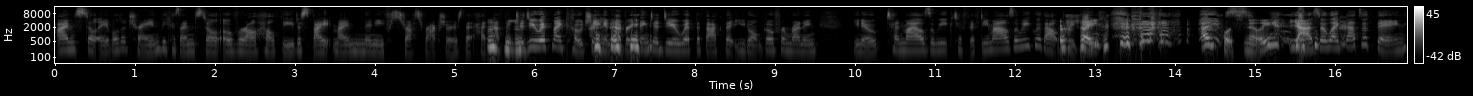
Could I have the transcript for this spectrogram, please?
I'm still able to train because I'm still overall healthy despite my many stress fractures that had nothing mm-hmm. to do with my coaching and everything to do with the fact that you don't go from running, you know, 10 miles a week to 50 miles a week without breaking. Right. Unfortunately. yeah, so like that's a thing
